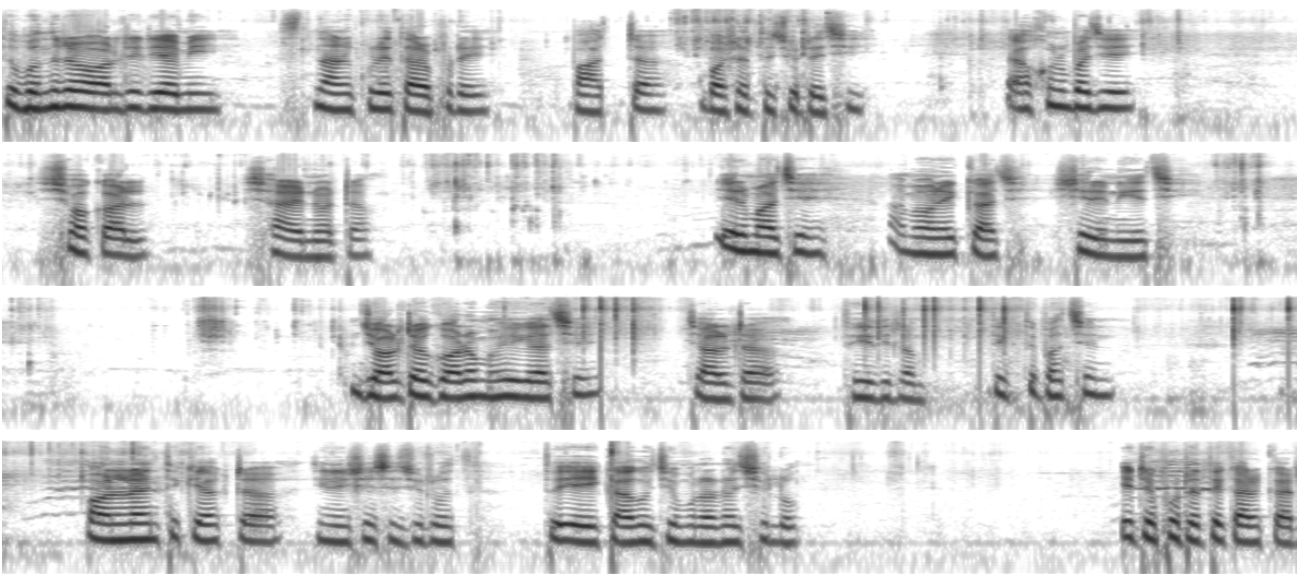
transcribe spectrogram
তো বন্ধুরা অলরেডি আমি স্নান করে তারপরে ভাতটা বসাতে চলেছি। এখন বাজে সকাল সাড়ে নটা। এর মাঝে আমি অনেক কাজ সেরে নিয়েছি। জলটা গরম হয়ে গেছে, চালটা ধুয়ে দিলাম। দেখতে পাচ্ছেন অনলাইন থেকে একটা জিনিস এসেছিল, তো এই কাগজে মোড়ানো ছিল। এটা ফোটাতে কার কার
